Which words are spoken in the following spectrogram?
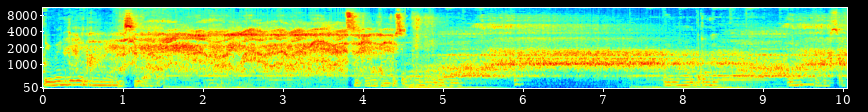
Yung hindi yung may siya. Sige, lang ko May mga bra. Ayun, guys. oh.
